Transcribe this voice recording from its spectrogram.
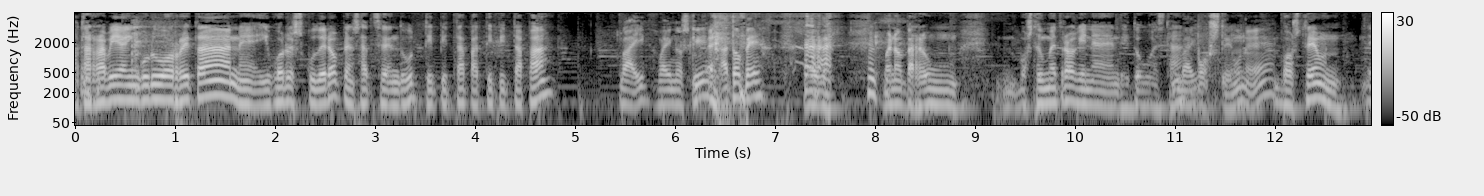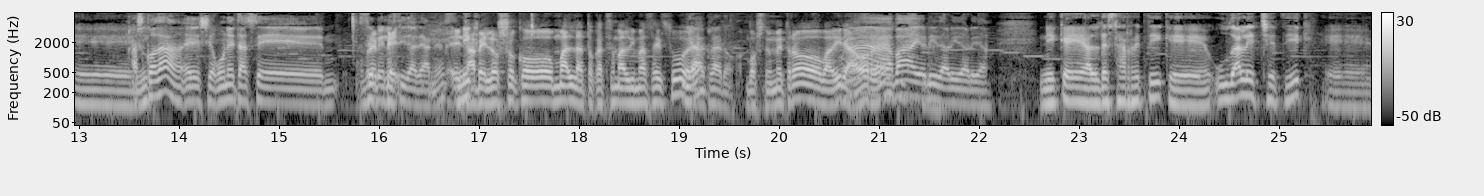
Atarrabia inguru horretan, e, Igor Eskudero pensatzen dut, tipitapa, tipitapa. Bai, bai noski, atope. bueno, berreun, bosteun metro eginen ditugu, ezta? Bai. Bosteun, eh? Bosteun. E, Asko da, eh, segun eta ze, ze velozidadean, ez? Eta Nik- belosoko malda tokatzen baldin bazaizu, Ja, eh? claro. Bosteun metro badira hor, eh? Ah, Bai, hori da, hori da, hori da. Nik eh, aldezarretik, eh, udaletxetik, eh,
